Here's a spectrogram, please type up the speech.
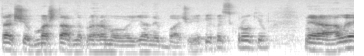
так щоб масштабно програмово, я не бачу якихось кроків. Е, Але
